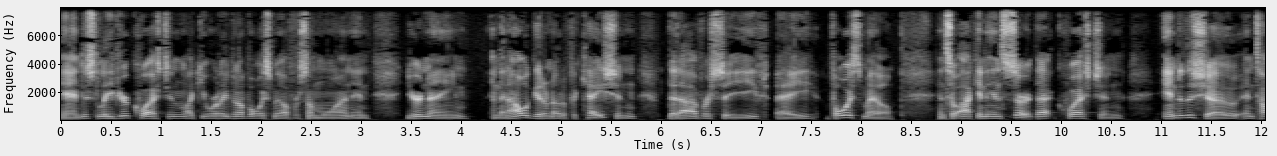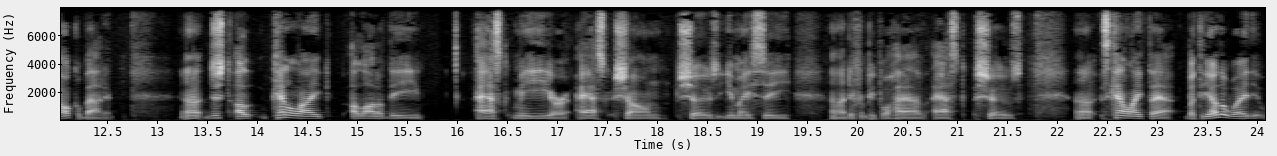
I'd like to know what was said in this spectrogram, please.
And just leave your question like you were leaving a voicemail for someone and your name. And then I will get a notification that I've received a voicemail. And so I can insert that question into the show and talk about it. Uh, just kind of like a lot of the ask me or ask Sean shows that you may see. Uh, different people have ask shows. Uh, it's kind of like that. But the other way that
